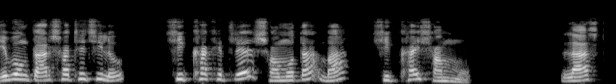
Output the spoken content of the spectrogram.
এবং তার সাথে ছিল শিক্ষাক্ষেত্রে সমতা বা শিক্ষায় সাম্য। লাস্ট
